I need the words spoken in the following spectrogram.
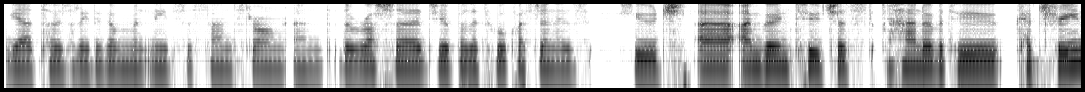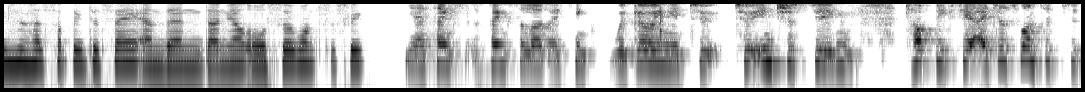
Yeah, totally. The government needs to stand strong, and the Russia geopolitical question is huge. Uh, I'm going to just hand over to Katrin, who has something to say, and then Danijel also wants to speak. Yeah, thanks. Thanks a lot. I think we're going into to interesting topics here. I just wanted to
